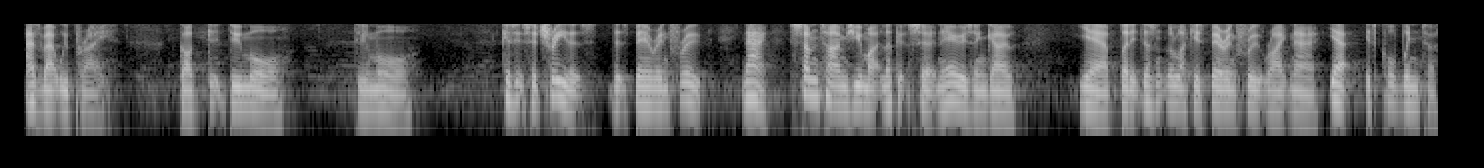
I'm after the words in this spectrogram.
As about we pray, God, do more, do more. Because it's a tree that's, that's bearing fruit. Now, sometimes you might look at certain areas and go, yeah, but it doesn't look like it's bearing fruit right now. Yeah, it's called winter.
